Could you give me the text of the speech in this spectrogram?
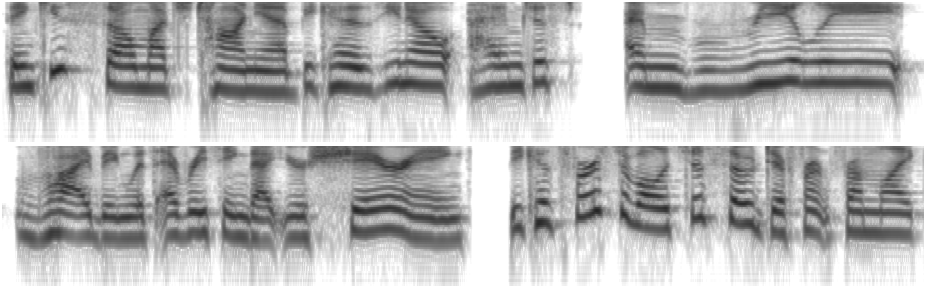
Thank you so much, Tanya, because, you know, I'm just, I'm really vibing with everything that you're sharing. Because, first of all, it's just so different from like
